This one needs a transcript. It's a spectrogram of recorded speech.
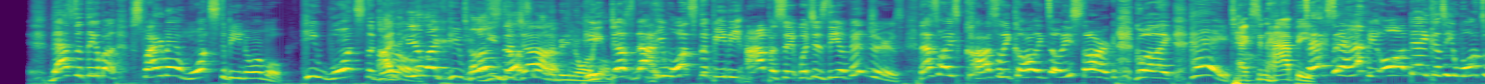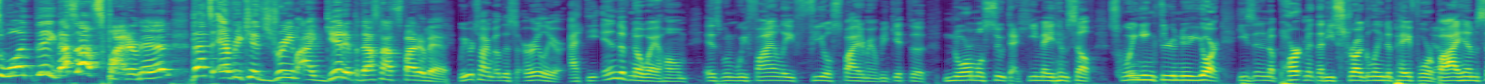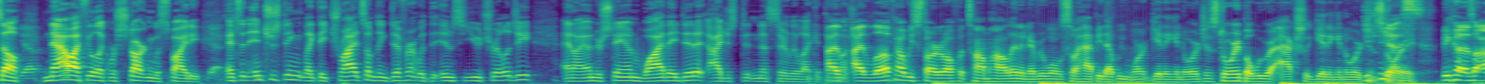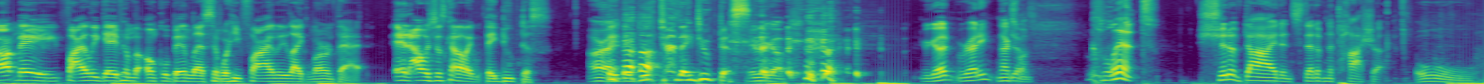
that's the thing about Spider-Man wants to be normal. He wants the girl. I feel like he the does job. wanna be normal. He does not. He wants to be the opposite, which is the Avengers. That's why he's constantly calling Tony Stark, going like, "Hey, Texan happy. Text and happy all day because he wants one thing. That's not Spider Man. That's every kid's dream. I get it, but that's not Spider Man. We were talking about this earlier. At the end of No Way Home is when we finally feel Spider-Man. We get the normal suit that he made himself, swinging through New York. He's in an apartment that he's struggling to pay for by himself. Yep. Now I feel like we're starting with Spidey. Yes. It's an interesting, like they tried something different with the MCU trilogy, and I understand why they did it. I just didn't necessarily like it that I, much. I love how we started off with Tom Holland and everyone was so happy that we weren't getting an origin story, but we were actually getting an origin story Yes. because Aunt May finally gave him the Uncle Ben lesson where he finally like learned that, and I was just kind of like, they duped us. All right. They duped, they duped us. Here we go. You're good? We ready? Next one. Clint should have died instead of Natasha. Ooh.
